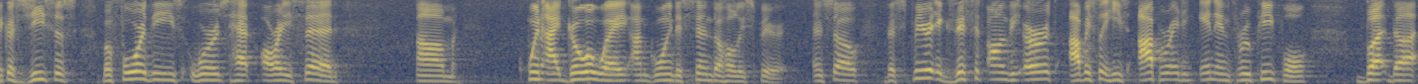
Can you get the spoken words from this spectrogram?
Because Jesus, before these words, had already said, um, When I go away, I'm going to send the Holy Spirit. And so the Spirit existed on the earth. Obviously, He's operating in and through people, but the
